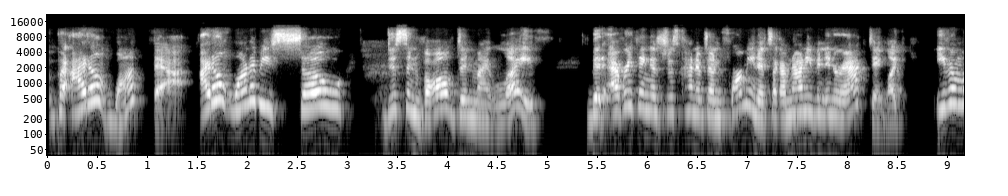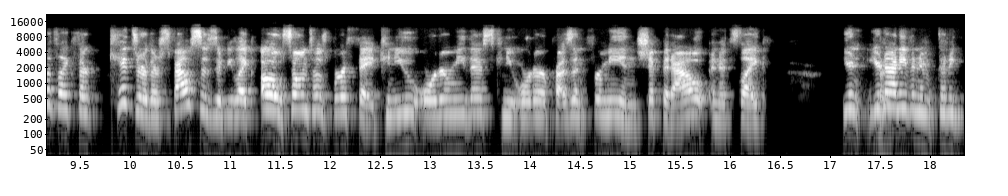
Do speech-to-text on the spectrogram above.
but I don't want that. I don't want to be so disinvolved in my life that everything is just kind of done for me. And it's like, I'm not even interacting. Like, even with like their kids or their spouses, it'd be like, oh, so and so's birthday. Can you order me this? Can you order a present for me and ship it out? And it's like, you're you're right. not even going to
